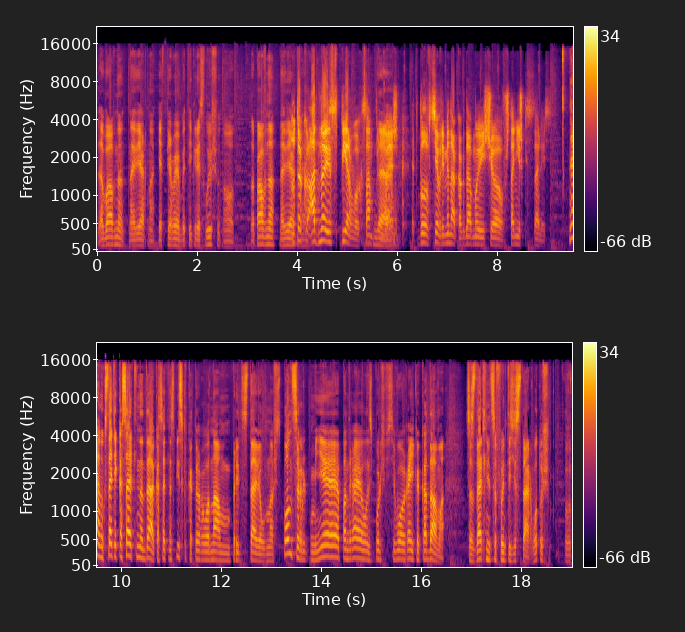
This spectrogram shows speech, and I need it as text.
Забавно, наверное. Я впервые об этой игре слышу, но забавно, наверное. Ну так одна из первых, сам Да. понимаешь. Это было в те времена, когда мы еще в штанишки ссались. Не, ну, кстати, касательно, да, касательно списка, которого нам представил наш спонсор, мне понравилась больше всего Рейка Кадама, создательница Fantasy Star. Вот уж вот-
